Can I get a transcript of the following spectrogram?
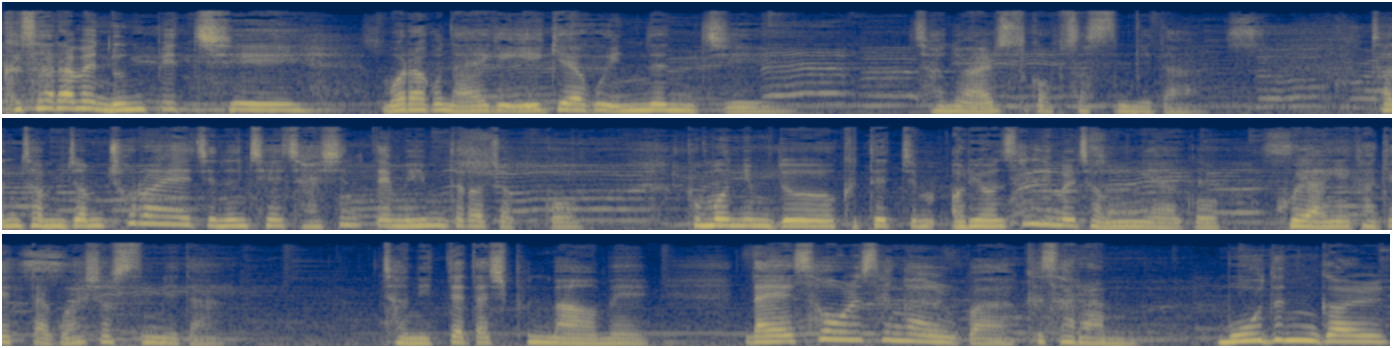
그 사람의 눈빛이 뭐라고 나에게 얘기하고 있는지 전혀 알 수가 없었습니다. 전 점점 초라해지는 제 자신 때문에 힘들어졌고 부모님도 그때쯤 어려운 살림을 정리하고 고향에 가겠다고 하셨습니다. 전 이때다 싶은 마음에 나의 서울 생활과 그 사람 모든 걸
